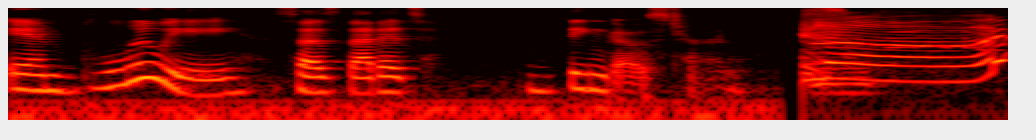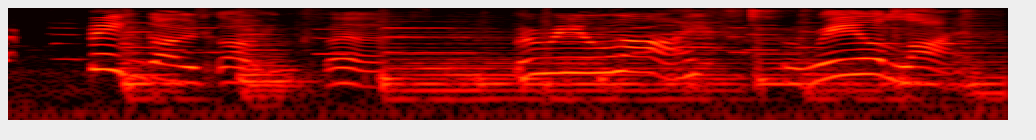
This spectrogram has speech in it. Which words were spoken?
And Bluey says that it's Bingo's turn. No, Bingo's going first. For real life. For real life.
